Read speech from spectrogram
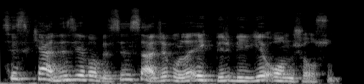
siz kendiniz yapabilirsiniz. Sadece burada ek bir bilgi olmuş olsun.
